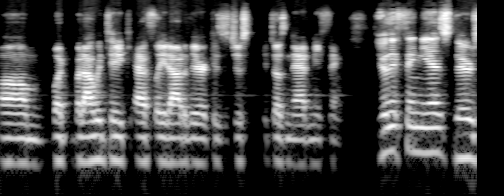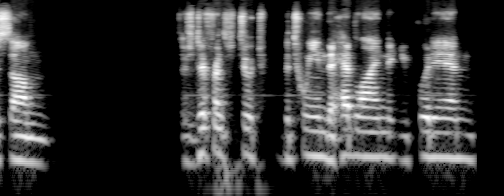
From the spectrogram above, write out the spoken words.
Um, but but I would take athlete out of there because it just it doesn't add anything. The other thing is there's um there's a difference to, between the headline that you put in.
